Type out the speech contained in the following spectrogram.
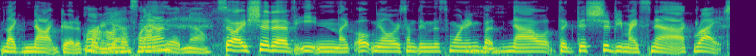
like not good according Uh-uh, to her it's not plan. good, no. So I should have eaten like oatmeal or something this morning, but now like this should be my snack. Right.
